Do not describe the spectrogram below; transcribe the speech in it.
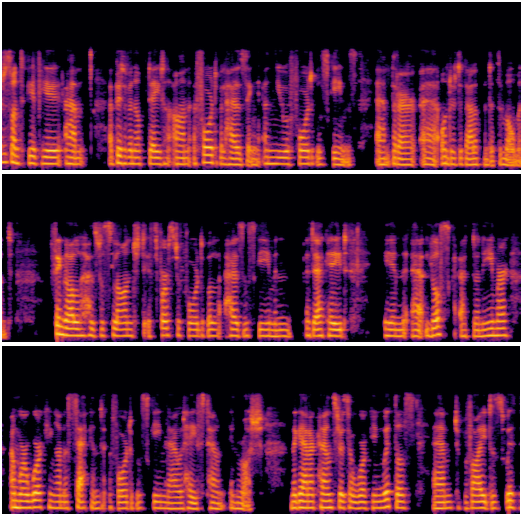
I just want to give you um, a bit of an update on affordable housing and new affordable schemes um, that are uh, under development at the moment. Fingal has just launched its first affordable housing scheme in a decade in uh, Lusk at Dún Emer, and we're working on a second affordable scheme now at Hayestown in Rush. And again, our councillors are working with us um, to provide us with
